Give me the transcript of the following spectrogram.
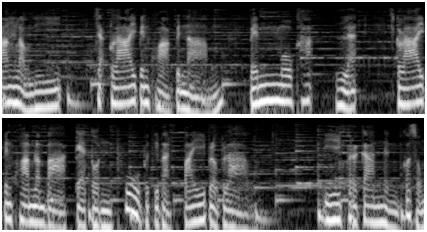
างเหล่านี้จะกลายเป็นขวากเป็นหนาม เป็นโมฆะและกลายเป็นความลำบากแก่ตนผู้ปฏิบัติไปเปล่าๆ อีกประการหนึ่งก็สง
